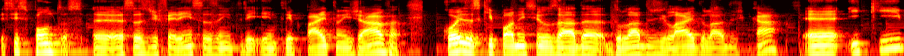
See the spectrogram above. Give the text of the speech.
esses pontos, eh, essas diferenças entre, entre Python e Java, coisas que podem ser usadas do lado de lá e do lado de cá, e que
